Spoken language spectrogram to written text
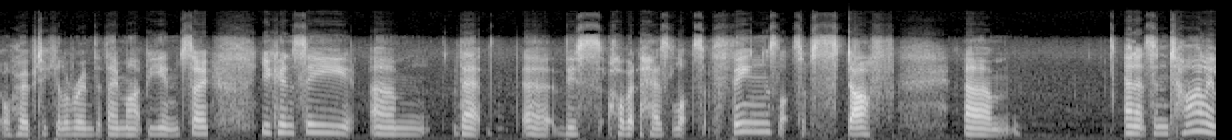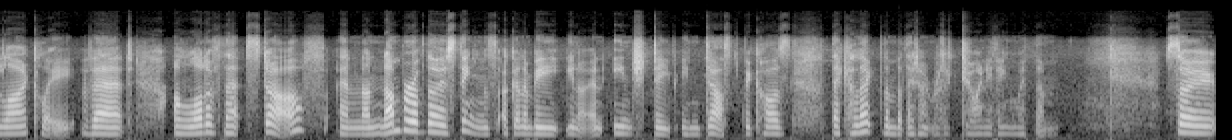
or her particular room that they might be in. So you can see um, that uh, this hobbit has lots of things, lots of stuff, um, and it's entirely likely that a lot of that stuff and a number of those things are going to be, you know, an inch deep in dust because they collect them but they don't really do anything with them. So,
